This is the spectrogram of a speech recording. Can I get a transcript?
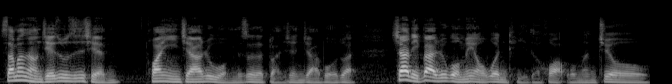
上半场结束之前，欢迎加入我们的这个短线加波段。下礼拜如果没有问题的话，我们就。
